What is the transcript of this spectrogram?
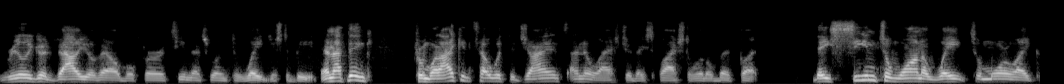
really good value available for a team that's willing to wait just to beat. And I think from what I can tell with the Giants, I know last year they splashed a little bit, but they seem to want to wait till more like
